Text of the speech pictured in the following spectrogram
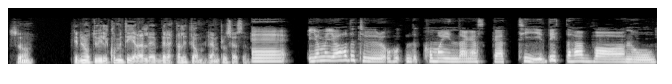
Så är det något du vill kommentera eller berätta lite om den processen? Eh, ja, men jag hade tur att komma in där ganska tidigt. Det här var nog,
